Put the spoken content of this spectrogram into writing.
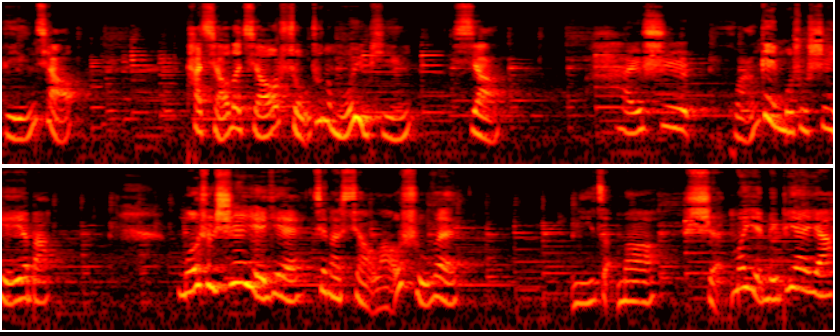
灵巧。他瞧了瞧手中的魔芋瓶，想，还是还给魔术师爷爷吧。魔术师爷爷见到小老鼠，问。你怎么什么也没变呀？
